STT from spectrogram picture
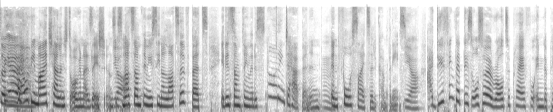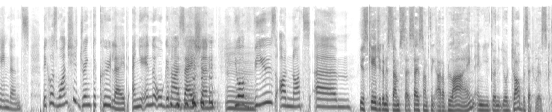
So yeah. that would be my challenge to organizations. Yeah. It's not something we've seen a lot of, but it is something that is starting to happen in, mm. in foresighted companies. Yeah. I do think that there's also a role to play for independence because once you drink the Kool Aid and you're in the organization, your views are not. Um, You're scared you're going to some, say something out of line, and you're going your job is at risk.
